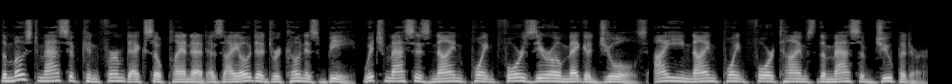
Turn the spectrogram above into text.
The most massive confirmed exoplanet is Iota Draconis b, which masses 9.40 megajoules, i.e. 9.4 times the mass of Jupiter.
